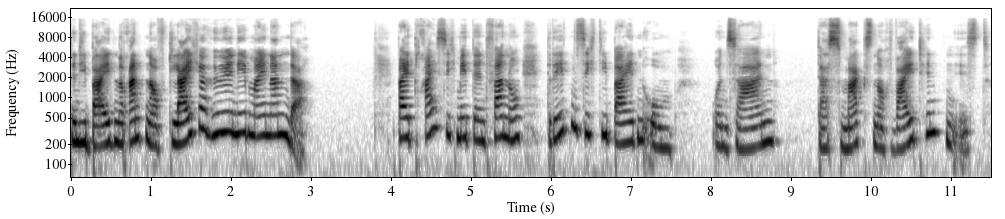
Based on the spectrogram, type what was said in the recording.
denn die beiden rannten auf gleicher Höhe nebeneinander. Bei 30 Meter Entfernung drehten sich die beiden um und sahen, dass Max noch weit hinten ist.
